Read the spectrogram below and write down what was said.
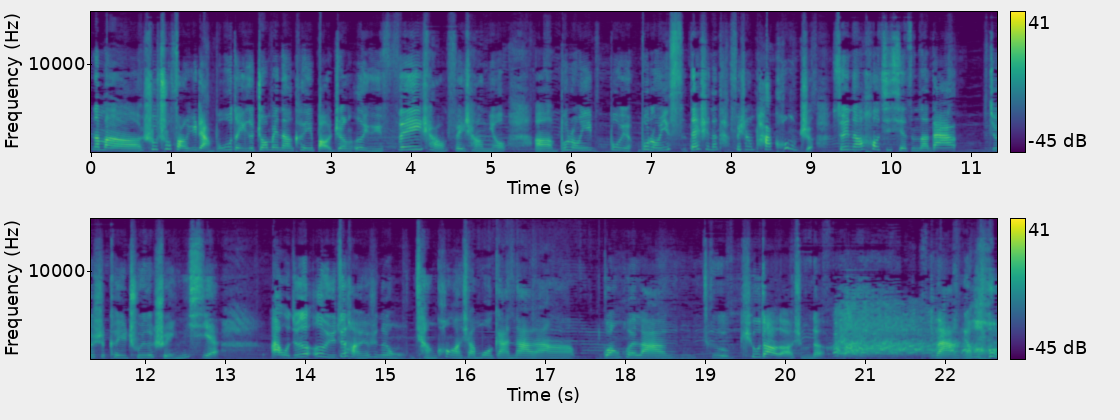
那么，输出防御两不误的一个装备呢，可以保证鳄鱼非常非常牛啊，不容易不不容易死。但是呢，它非常怕控制，所以呢，后期鞋子呢，大家就是可以出一个水银鞋啊。我觉得鳄鱼最讨厌就是那种强控啊，像莫甘娜啦、光辉啦，这个 Q 到了什么的。对吧？然后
